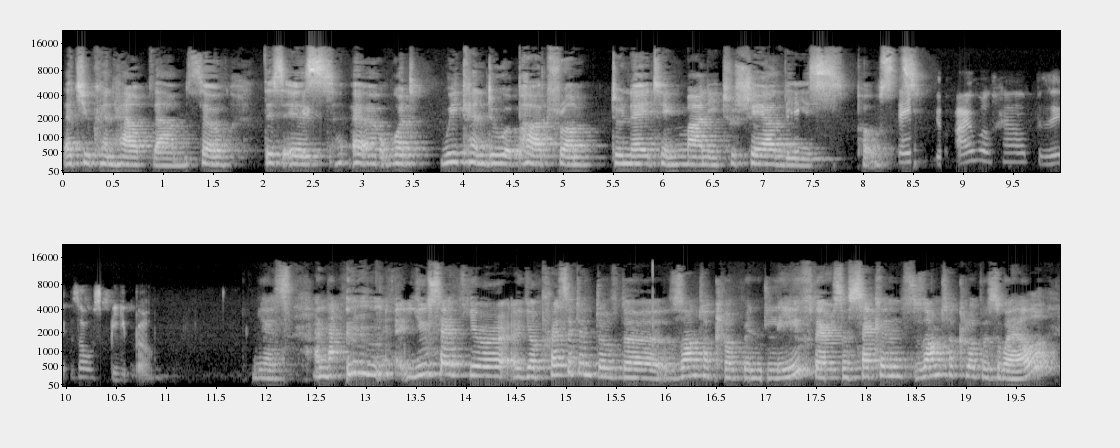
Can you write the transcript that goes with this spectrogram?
that you can help them. So this is uh, what we can do apart from donating money to share these posts. Thank you. I will help the, those people. Yes, and you said you're you're president of the Zonta Club in Lviv. There's a second Zonta Club as well.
